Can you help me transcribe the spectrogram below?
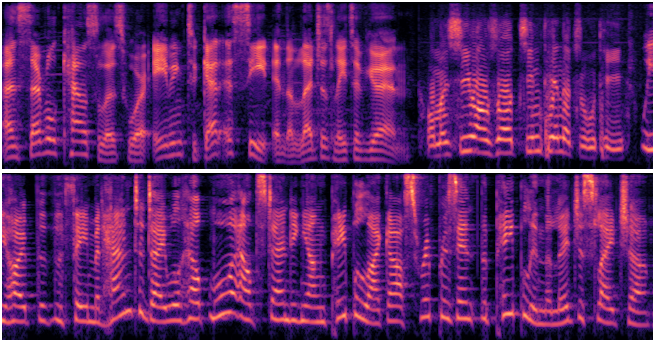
and several councillors who are aiming to get a seat in the legislative yuan. We hope that the theme at hand today will help more outstanding young people like us represent the people in the legislature.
